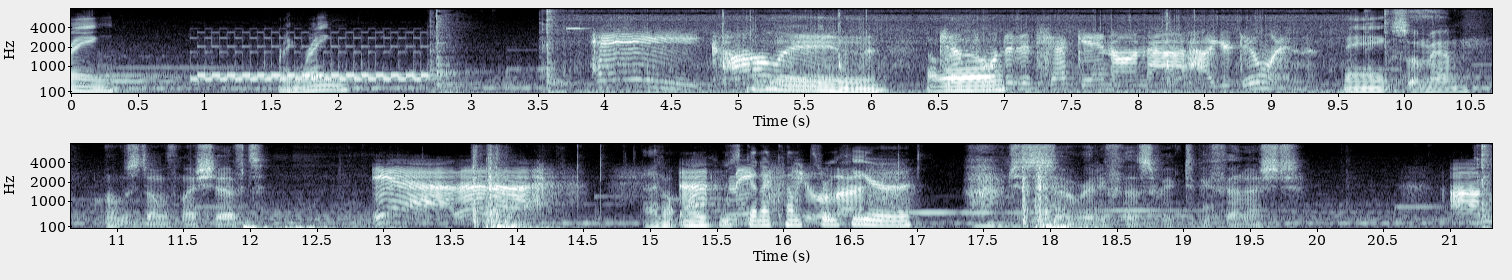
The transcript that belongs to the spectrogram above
Ring ring. Ring ring. Hey, Colin. Hey. Just wanted to check in on uh, how you're doing. Thanks. So, man, I'm just done with my shift. Yeah, that I don't know who's gonna come through here. I'm just so ready for this week to be finished. uh, um,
